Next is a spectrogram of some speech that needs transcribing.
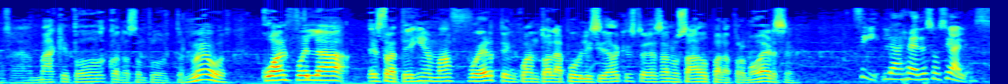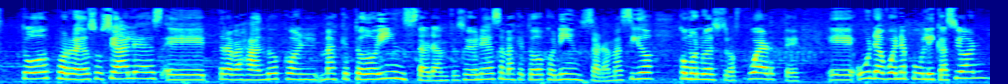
o sea, más que todo cuando son productos nuevos. ¿Cuál fue la estrategia más fuerte en cuanto a la publicidad que ustedes han usado para promoverse? Sí, las redes sociales todo por redes sociales, eh, trabajando con más que todo Instagram, te soy honesta, más que todo con Instagram. Ha sido como nuestro fuerte. Eh, una buena publicación,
